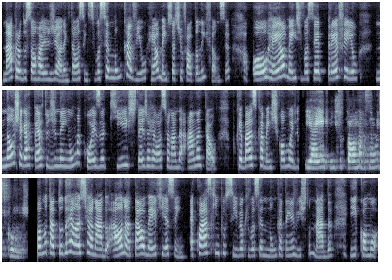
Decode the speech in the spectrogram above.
na produção hollywoodiana. Então, assim, se você nunca viu, realmente está te faltando infância, ou realmente você preferiu não chegar perto de nenhuma coisa que esteja relacionada a Natal. Porque basicamente, como ele. E aí, isso torna você um Scrooge. Como tá tudo relacionado ao Natal, meio que assim, é quase que impossível que você nunca tenha visto nada. E como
